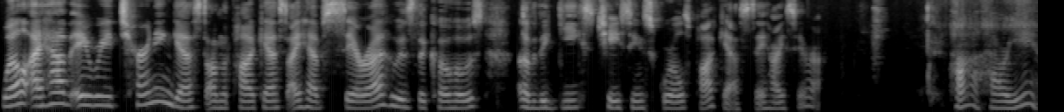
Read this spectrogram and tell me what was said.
Well, I have a returning guest on the podcast. I have Sarah, who is the co host of the Geeks Chasing Squirrels podcast. Say hi, Sarah. Hi, how are you?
